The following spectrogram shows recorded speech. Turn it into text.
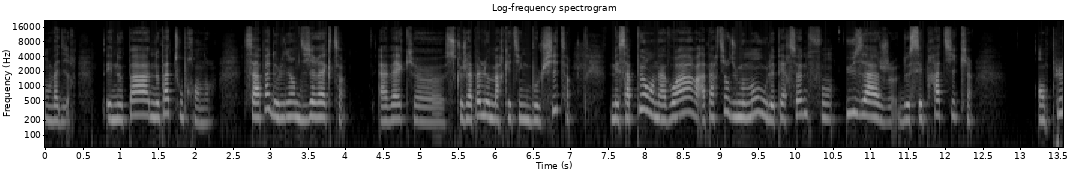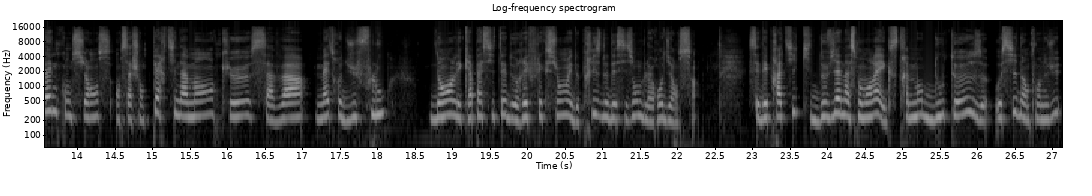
on va dire, et ne pas, ne pas tout prendre. Ça n'a pas de lien direct avec euh, ce que j'appelle le marketing bullshit, mais ça peut en avoir à partir du moment où les personnes font usage de ces pratiques en pleine conscience, en sachant pertinemment que ça va mettre du flou dans les capacités de réflexion et de prise de décision de leur audience. C'est des pratiques qui deviennent à ce moment-là extrêmement douteuses aussi d'un point de vue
